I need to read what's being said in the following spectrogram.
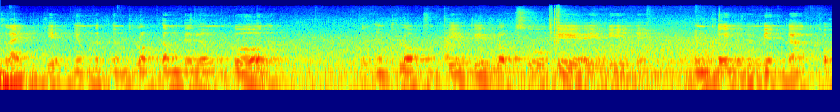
ប្លែកទៅជាខ្ញុំនៅខ្ញុំធ្លាប់ដឹងពីរឿងអង្គរព្រោះខ្ញុំធ្លាប់សង្កេតគេធ្លាប់សួរគេអីពីនេះខ្ញុំឃើញទៅវាមានការខុស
